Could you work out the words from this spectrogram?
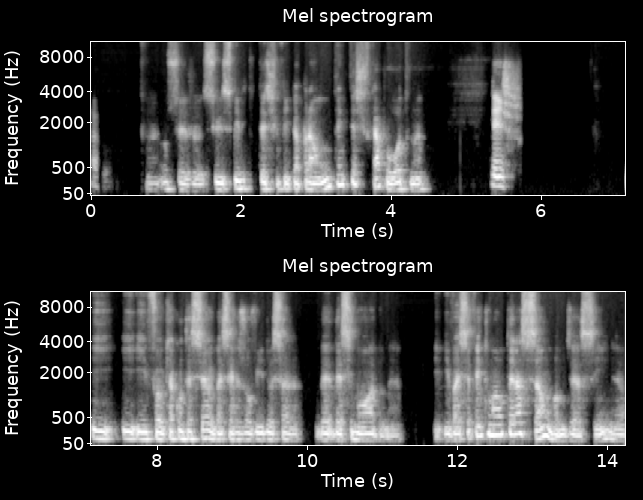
É, ou seja, se o Espírito testifica para um, tem que testificar para o outro, né? Isso. E, e, e, foi o que aconteceu e vai ser resolvido essa, de, desse modo, né? E, e, vai ser feita uma alteração, vamos dizer assim, né,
